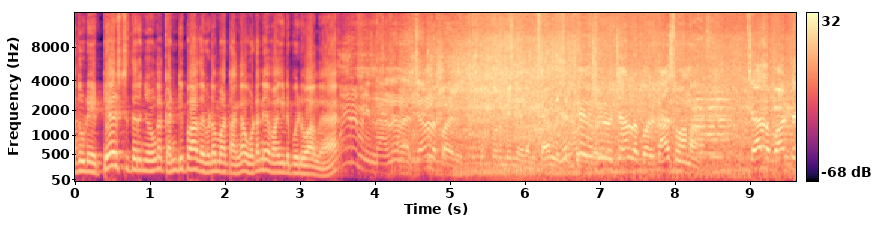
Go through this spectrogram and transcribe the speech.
அதோடைய டேஸ்ட் தெரிஞ்சவங்க கண்டிப்பா அதை விட மாட்டாங்க. உடனே வாங்கிட்டு போயிடுவாங்க. சேனலில் பாரு. சேனல்ல பாரு. காசு வேணாம் சேனலில் பாட்டு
